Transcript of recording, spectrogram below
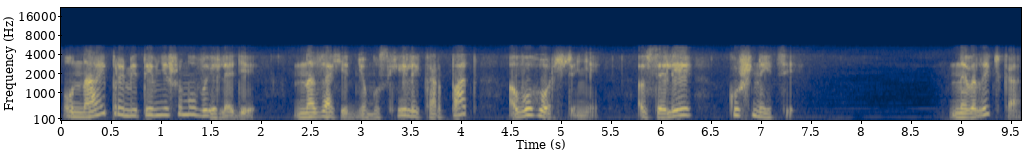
у найпримітивнішому вигляді на західньому схилі Карпат в Угорщині, в селі Кушниці. Невеличка,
